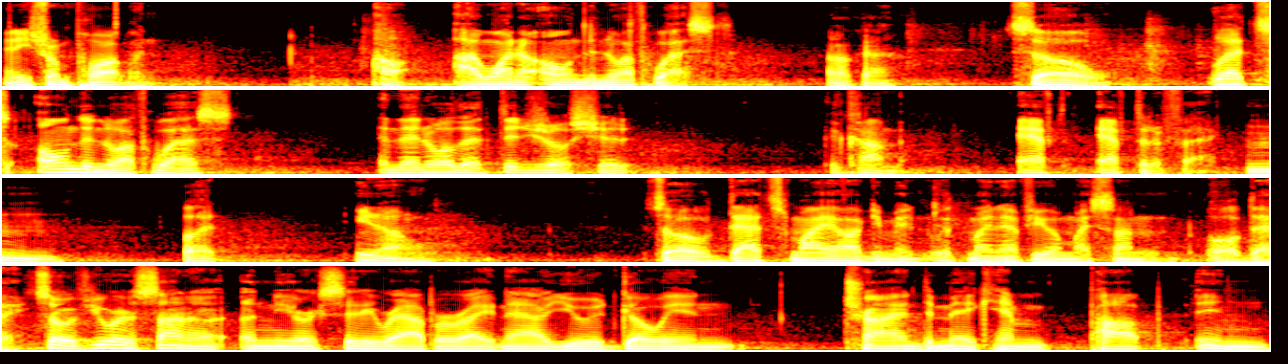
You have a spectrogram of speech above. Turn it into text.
and he's from Portland. i I want to own the Northwest, okay. so let's own the Northwest, and then all that digital shit could come after after the fact. But you know, so that's my argument with my nephew and my son all day. So if you were to sign a, a New York City rapper right now, you would go in trying to make him pop in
